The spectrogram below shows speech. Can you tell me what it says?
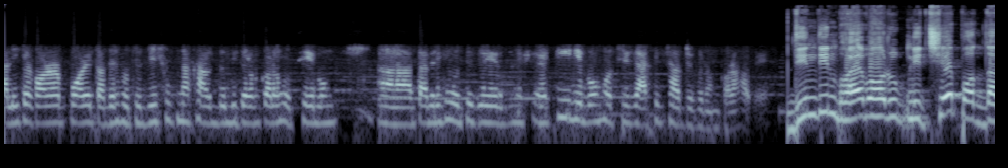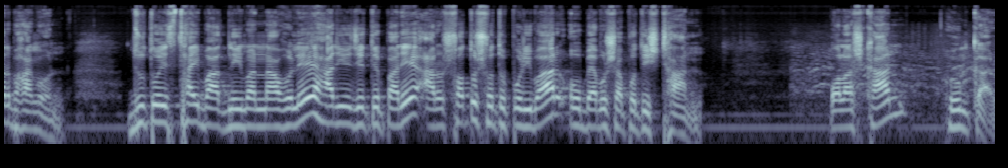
তালিকা করার পরে তাদের হচ্ছে যে শুকনা খাদ্য বিতরণ করা হচ্ছে এবং তাদেরকে হচ্ছে যে টিন এবং হচ্ছে যে আর্থিক সাহায্য প্রদান করা হবে। দিন দিন ভয়াবহ রূপ নিচ্ছে পদ্মার ভাঙন। দ্রুত স্থায়ী বাঁধ নির্মাণ না হলে হারিয়ে যেতে পারে আরও শত শত পরিবার ও ব্যবসা প্রতিষ্ঠান। পলাশ খান, হুঙ্কার।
